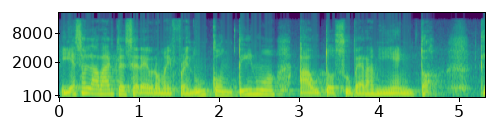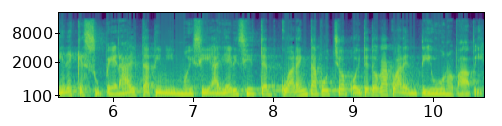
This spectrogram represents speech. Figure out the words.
Y eso es lavarte el cerebro, my friend. Un continuo autosuperamiento. Tienes que superarte a ti mismo. Y si ayer hiciste 40 push-ups, hoy te toca 41, papi.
